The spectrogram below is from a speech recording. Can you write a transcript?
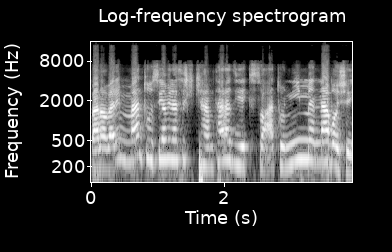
بنابراین من توصیه این هستش که کمتر از یک ساعت و نیم نباشه.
